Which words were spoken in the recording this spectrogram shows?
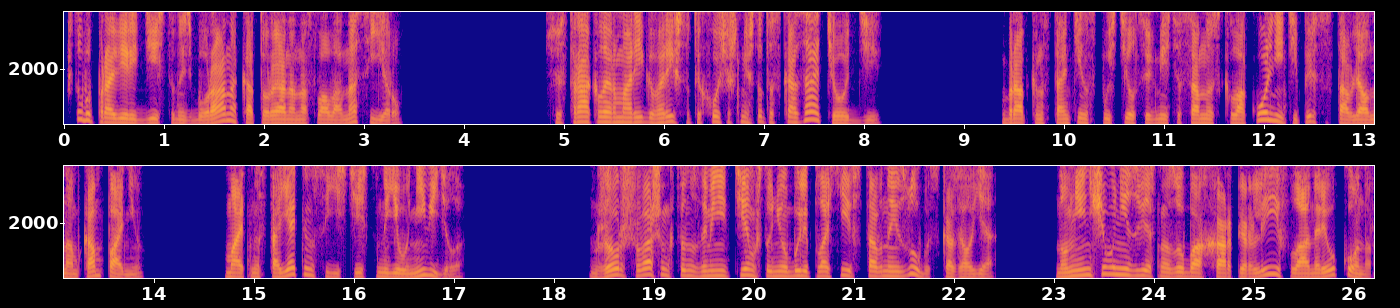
чтобы проверить действенность бурана, который она наслала на Сьеру. «Сестра Клэр Мари говорит, что ты хочешь мне что-то сказать, Одди». Брат Константин спустился вместе со мной с колокольни и теперь составлял нам компанию. Мать-настоятельница, естественно, его не видела. «Джордж Вашингтон знаменит тем, что у него были плохие вставные зубы», — сказал я. Но мне ничего не известно о зубах Харпер Ли и Фланнери О'Коннор.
